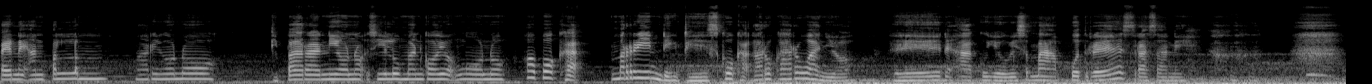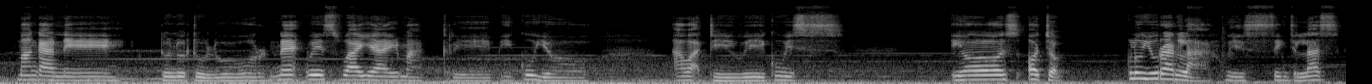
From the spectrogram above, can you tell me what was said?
penekan pelem mari ngono. Diparani ono siluman koyok ngono. Apa gak merinding disko? Gak karu-karuan yo. Eh nek aku yo wis semaput res rasane. Mangkane dulur-dulur. Nek wis wayahe magrib iku yo awak dhewe iku wis yo ojo keluyuran lah. Wis sing jelas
